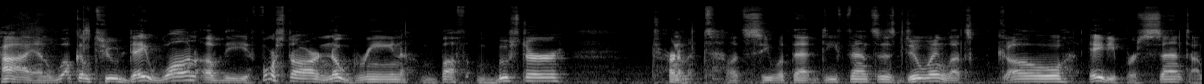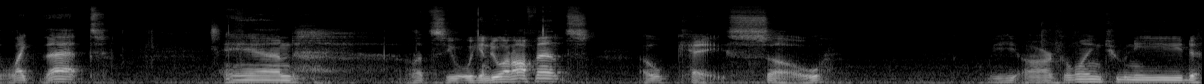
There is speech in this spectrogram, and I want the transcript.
Hi, and welcome to day one of the four star no green buff booster tournament. Let's see what that defense is doing. Let's go. 80%. I like that. And let's see what we can do on offense. Okay, so we are going to need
